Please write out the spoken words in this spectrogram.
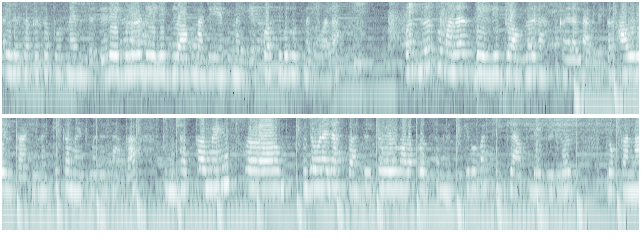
पहिल्यासारखा सपोर्ट नाही भेटत आहे. रेग्युलर डेली ब्लॉग माझे येत नाही आहे पॉसिबल होत नाही मला. पण जर तुम्हाला डेली ब्लॉग जर टाकायला लागले तर आवडेल का? हे नक्की कमेंटमध्ये सांगा. तुमच्या कमेंट्स जेवढ्या जास्त असतील तेवढं मला प्रोत्साहन मिळते की बाबा ठीक आहे आपले व्हिडिओज लोकांना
